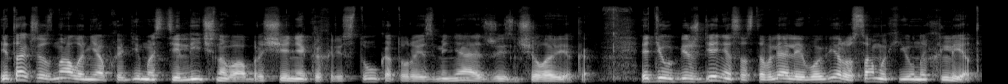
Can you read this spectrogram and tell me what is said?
и также знал о необходимости личного обращения ко Христу, которое изменяет жизнь человека. Эти убеждения составляли его веру с самых юных лет.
